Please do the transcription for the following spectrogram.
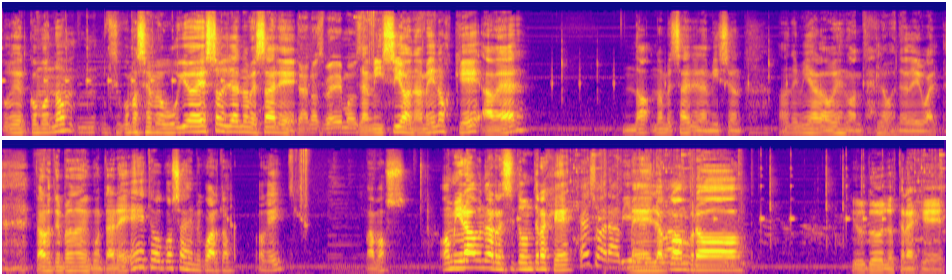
Porque como no, como se me bugueó eso, ya no me sale Ya nos vemos. la misión, a menos que, a ver. No, no me sale la misión. ¿A dónde mierda voy a encontrarlo? Bueno, da igual. Tarde o temprano lo encontraré. Eh, tengo cosas en mi cuarto. Ok. Vamos. Oh, mira, una receta de un traje. Eso hará bien Me lo compro. Quiero todos los trajes.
